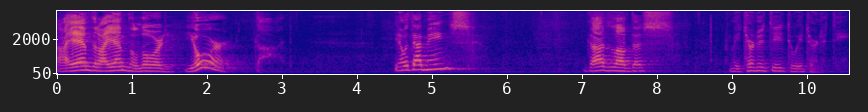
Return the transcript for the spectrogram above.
I am that I am the Lord your God. You know what that means? God loved us from eternity to eternity.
